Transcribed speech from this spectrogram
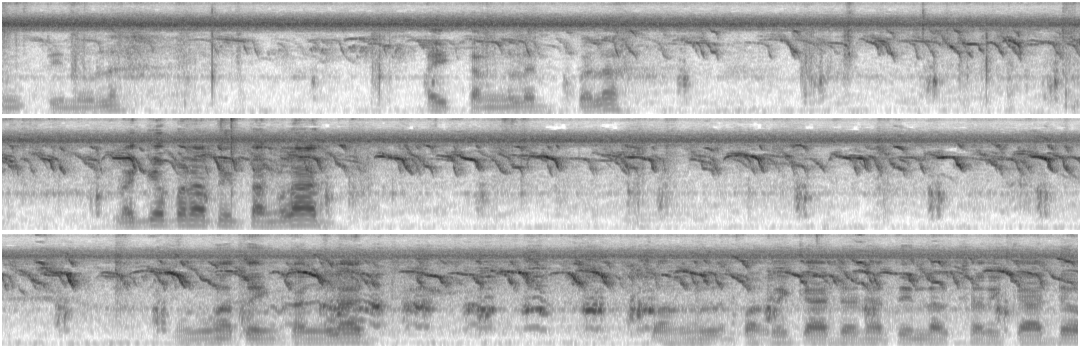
Pang tinula. Ay, tanglad pala. Lagyan pa natin tanglad. Manguha tayong tanglad. Pang, pang Ricardo natin, lag sa Ricardo.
